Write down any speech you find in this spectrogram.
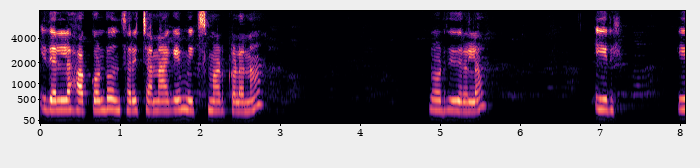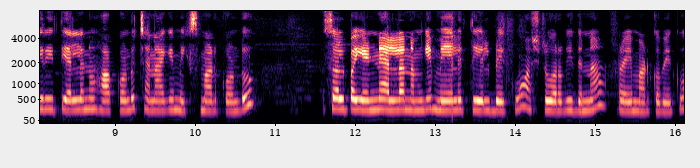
ಇದೆಲ್ಲ ಹಾಕ್ಕೊಂಡು ಒಂದು ಸರಿ ಚೆನ್ನಾಗಿ ಮಿಕ್ಸ್ ಮಾಡ್ಕೊಳ್ಳೋಣ. ನೋಡ್ತಿದ್ದೀರಲ್ಲ? ಈ ಈ ರೀತಿ ಎಲ್ಲನೂ ಹಾಕ್ಕೊಂಡು ಚೆನ್ನಾಗಿ ಮಿಕ್ಸ್ ಮಾಡಿಕೊಂಡು ಸ್ವಲ್ಪ ಎಣ್ಣೆ ಎಲ್ಲ ನಮಗೆ ಮೇಲೆ ತೇಲಬೇಕು. ಅಷ್ಟರವರೆಗೂ ಇದನ್ನು ಫ್ರೈ ಮಾಡ್ಕೋಬೇಕು.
